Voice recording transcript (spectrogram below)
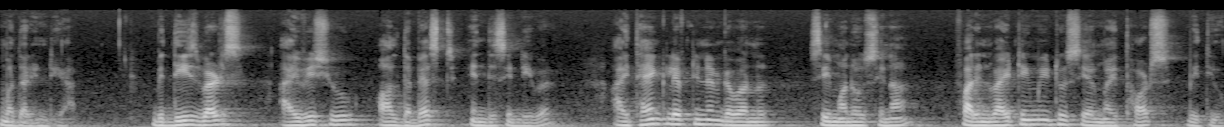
Mother India. With these words, I wish you all the best in this endeavor. I thank Lieutenant Governor Sri Manoj Sinha for inviting me to share my thoughts with you.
